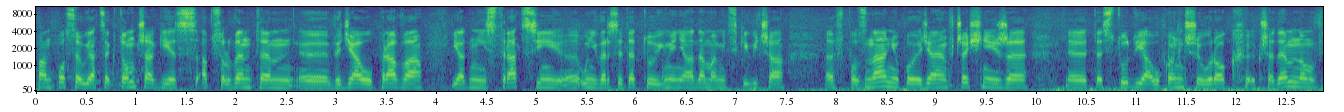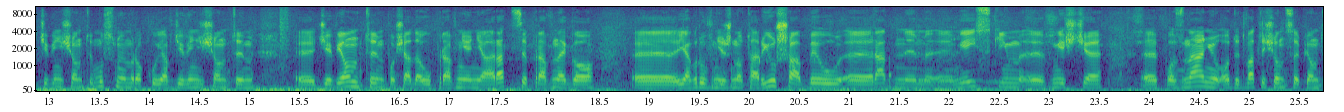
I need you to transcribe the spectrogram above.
Pan poseł Jacek Tomczak jest absolwentem e, Wydziału Prawa i Administracji e, Uniwersytetu imienia Adama Mickiewicza w Poznaniu. Powiedziałem wcześniej, że te studia ukończył rok przede mną w 98 roku, ja w 99. Posiadał uprawnienia radcy prawnego, jak również notariusza. Był radnym miejskim w mieście Poznaniu. Od 2005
